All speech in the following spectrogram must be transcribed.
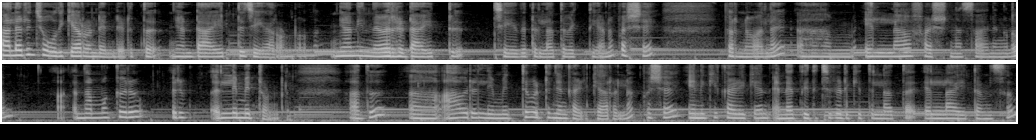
പലരും ചോദിക്കാറുണ്ട് എന്റെ അടുത്ത് ഞാൻ ഡയറ്റ് ചെയ്യാറുണ്ടോ എന്ന് ഞാൻ ഇന്നേ വരെ ഡയറ്റ് ചെയ്തിട്ടില്ലാത്ത വ്യക്തിയാണ്. പക്ഷേ പറഞ്ഞ പോലെ എല്ലാ ഭക്ഷണ സാധനങ്ങളും നമുക്കൊരു ഒരു ലിമിറ്റുണ്ട്. അത് ആ ഒരു ലിമിറ്റ് വിട്ട് ഞാൻ കഴിക്കാറില്ല. പക്ഷേ എനിക്ക് കഴിക്കാൻ എന്നെ തിരിച്ചു കടിക്കത്തില്ലാത്ത എല്ലാ ഐറ്റംസും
